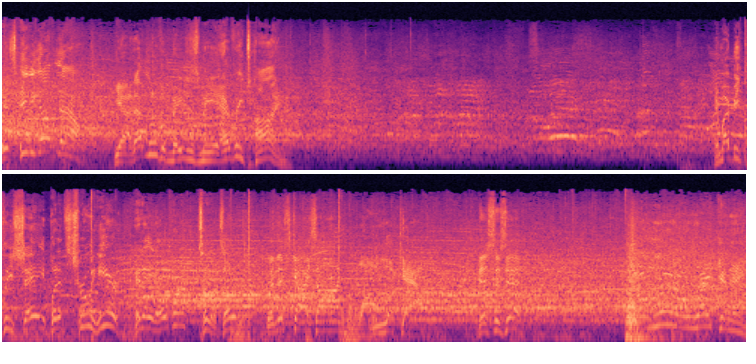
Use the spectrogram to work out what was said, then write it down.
It's heating up now. Yeah, that move amazes me every time. It might be cliche, but it's true here. It ain't over till it's over. When this guy's on, look out. This is it. A awakening.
